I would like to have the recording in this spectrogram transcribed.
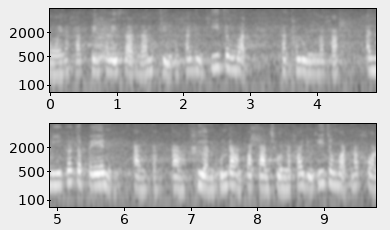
น้อยนะคะ เป็นทะเลสาบน้ำจืดนะคะ อยู่ที่จังหวัดพัทลุงนะคะ อันนี้ก็จะเป็นอ่างกับอ่าเขื่อนขุนด่านปราการชนนะคะ อยู่ที่จังหวัดนคร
